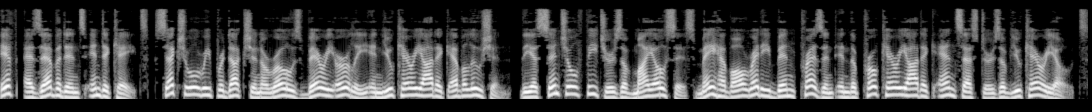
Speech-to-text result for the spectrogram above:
If, as evidence indicates, sexual reproduction arose very early in eukaryotic evolution, the essential features of meiosis may have already been present in the prokaryotic ancestors of eukaryotes.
